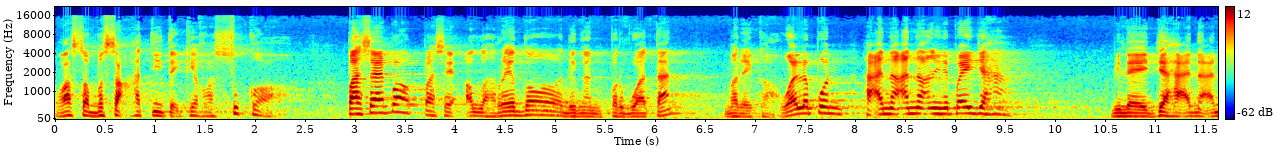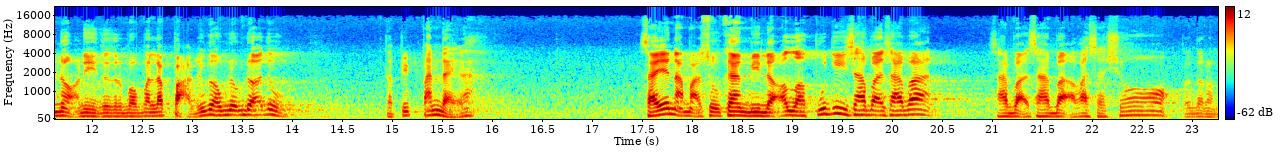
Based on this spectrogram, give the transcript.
rasa besar hati tak kira suka. Pasal apa? Pasal Allah redha dengan perbuatan mereka walaupun anak-anak ni depa ejah ha. bila ejah hak anak-anak ni tuan-tuan lapak juga budak-budak tu tapi pandailah saya nak maksudkan bila Allah puji sahabat-sahabat sahabat-sahabat rasa syok tuan-tuan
